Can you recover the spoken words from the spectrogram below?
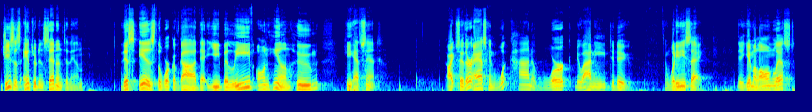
Jesus answered and said unto them, This is the work of God, that ye believe on him whom he hath sent. All right, so they're asking, What kind of work do I need to do? And what did he say? Did he give them a long list?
